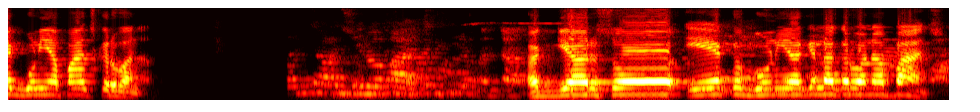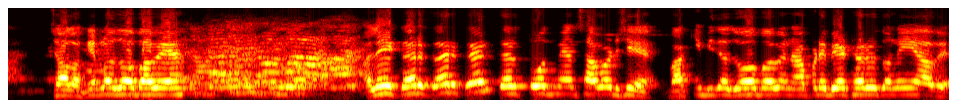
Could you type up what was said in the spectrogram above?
એક ગુણ્યા પાંચ કરવાના. અગિયારસો એક ગુણ્યા કેટલા કરવાના? પાંચ. ચાલો, કેટલો જવાબ આવે? અલે, કર કર કર કર, તો જ મેથ્સ આવડશે. બાકી બીજા જવાબ આવે ને આપણે બેઠા રહ્યું તો નહીં આવે.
